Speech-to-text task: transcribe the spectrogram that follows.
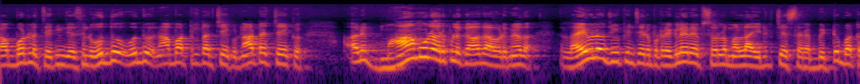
కబ్బోర్డ్లో చెకింగ్ చేస్తుంటే వద్దు వద్దు నా బట్టలు టచ్ చేయకు నా టచ్ చేయకు అని మామూలు అరుపులు కాదు ఆవిడ మీద. లైవ్లో చూపించారు ఇప్పుడు రెగ్యులర్ ఎపిసోడ్లో మళ్ళీ ఎడిట్ చేస్తారు ఆ బిట్టు బట్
